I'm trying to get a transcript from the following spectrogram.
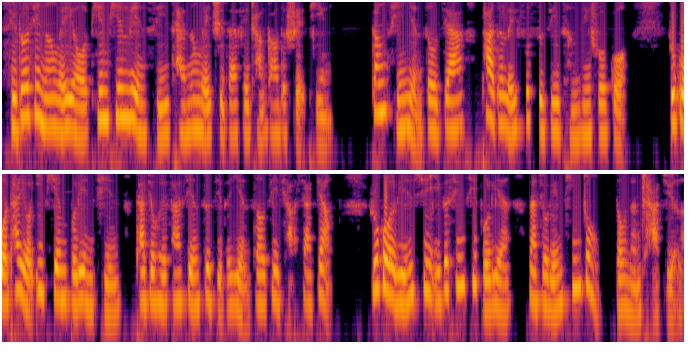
许多技能唯有天天练习才能维持在非常高的水平。钢琴演奏家帕德雷夫斯基曾经说过：“如果他有一天不练琴，他就会发现自己的演奏技巧下降。如果连续一个星期不练，那就连听众都能察觉了。”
